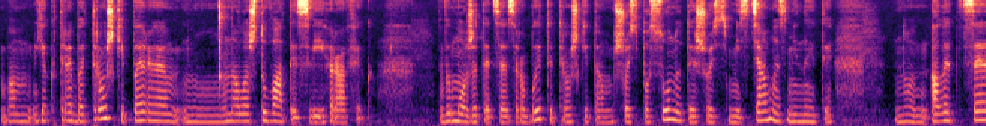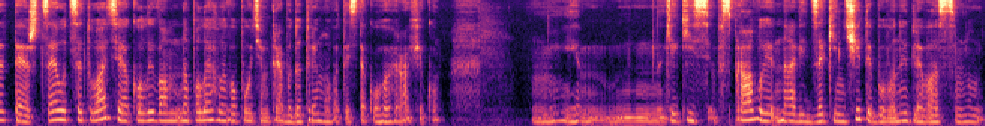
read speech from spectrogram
Вам як треба трошки переналаштувати свій графік. Ви можете це зробити, трошки там щось посунути, щось місцями змінити. Ну, але це теж це от ситуація, коли вам наполегливо потім треба дотримуватись такого графіку. І якісь справи навіть закінчити, бо вони для вас ну,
